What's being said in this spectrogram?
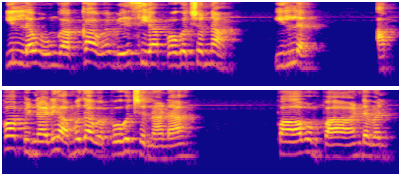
இல்லை உங்கள் அக்காவை வேசியாக போக சொன்னா? இல்லை அப்பா பின்னாடி அமுதாவை போக சொன்னானா? பாவம்ப்பா ஆண்டவன்.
